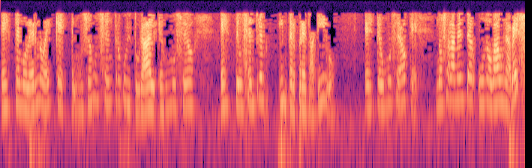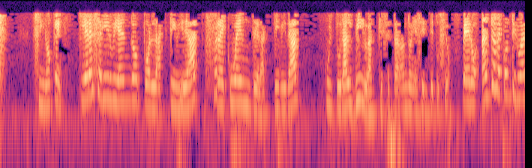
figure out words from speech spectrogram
este moderno es que el museo es un centro cultural, es un museo este un centro interpretativo, este un museo que no solamente uno va una vez, sino que quiere seguir viendo por la actividad frecuente, la actividad cultural viva que se está dando en esa institución. Pero antes de continuar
